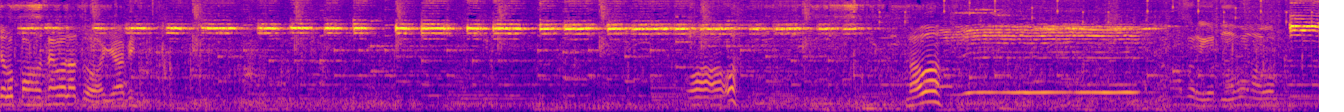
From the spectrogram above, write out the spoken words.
चलो पहुंचने वाला तो आ गया अभी वाह नावा Apa riot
